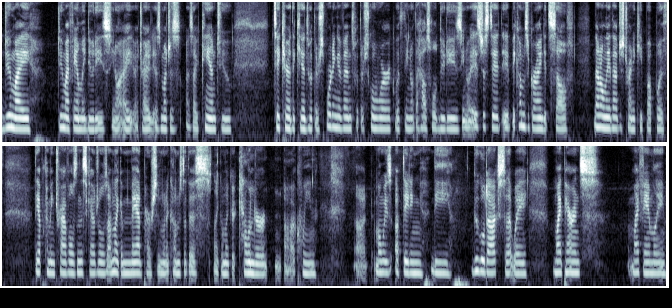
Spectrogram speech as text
do my do my family duties. You know, I, I try as much as, as I can to take care of the kids with their sporting events, with their schoolwork, with, you know, the household duties. You know, it's just it, it becomes a grind itself. Not only that, just trying to keep up with the upcoming travels and the schedules. I'm like a mad person when it comes to this. Like I'm like a calendar uh, queen. Uh, I'm always updating the Google Docs so that way my parents, my family,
